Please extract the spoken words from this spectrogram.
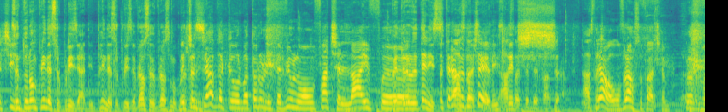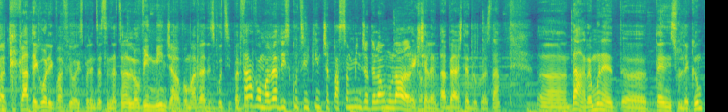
spun? și- Sunt un om plin de surprize, Adi, plin de surprize. Vreau să, vreau să mă cunoști Deci mai bine. înseamnă că următorul interviu îl vom face live uh, Pe terenul de tenis. Pe terenul Asta de aștept, tenis. asta deci aștept, de fapt. Asta vreau, vreau să facem. Vreau să facem. Categoric va fi o experiență senzațională. Lovind mingea, vom avea discuții perfect. Da, vom avea discuții în timp ce pasăm mingea de la unul la altul. Excelent, abia aștept lucrul ăsta. Uh, da, rămâne uh, tenisul de câmp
